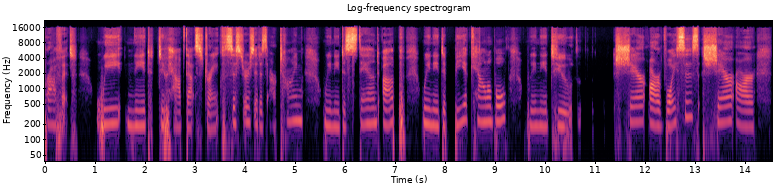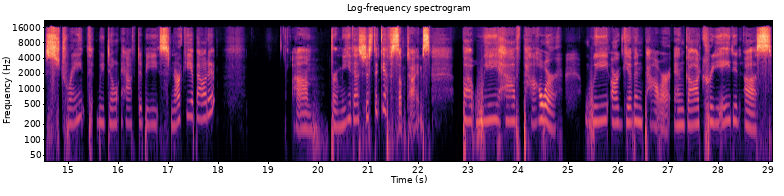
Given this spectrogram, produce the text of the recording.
prophet, we need to have that strength. Sisters, it is our time. We need to stand up. We need to be accountable. We need to share our voices, share our strength. We don't have to be snarky about it. Um, for me, that's just a gift sometimes. But we have power. We are given power, and God created us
